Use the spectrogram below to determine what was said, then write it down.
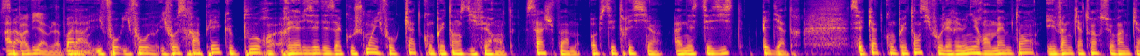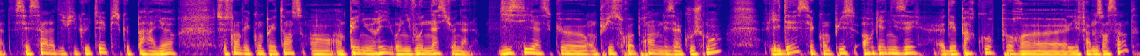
c'est pas viable. Voilà, il faut, il faut, il faut se rappeler que pour réaliser des accouchements, il faut quatre compétences différentes sage-femme, obstétricien, anesthésiste, pédiatre. Ces quatre compétences, il faut les réunir en même temps et 24 heures sur 24. C'est ça la difficulté, puisque par ailleurs, ce sont des compétences en, en pénurie au niveau national. D'ici à ce qu'on puisse reprendre les accouchements, l'idée c'est qu'on puisse organiser des parcours pour euh, les femmes enceintes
